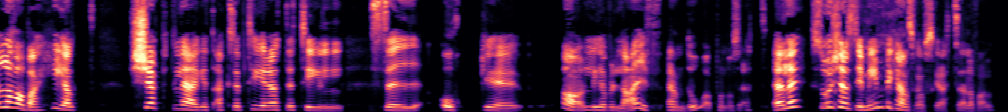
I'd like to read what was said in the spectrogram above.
alla har bara helt köpt läget, accepterat det till sig och eh, ja, lever life ändå på något sätt. Eller? Så känns det i min bekantskapskrets i alla fall.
